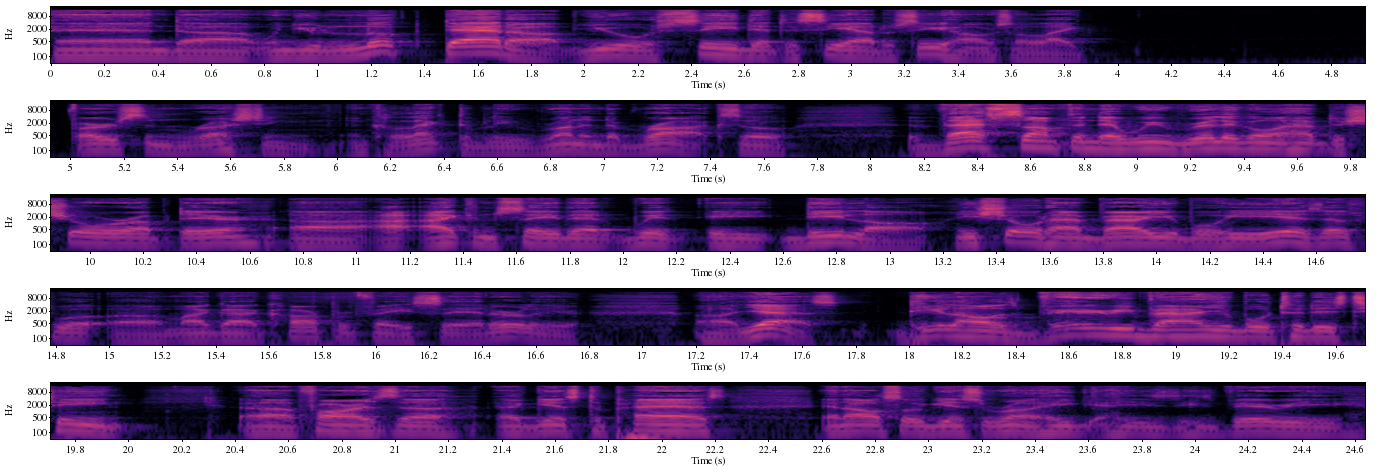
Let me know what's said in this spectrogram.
and uh, when you look that up, you will see that the Seattle Seahawks are like first in rushing and collectively running the rock. So that's something that we really going to have to shore up there. Uh, I, I can say that with a D-Law, he showed how valuable he is. That's what uh, my guy Carperface said earlier. Uh, yes, D-Law is very valuable to this team. uh, as far as uh, against the pass and also against the run. He, he's he's very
